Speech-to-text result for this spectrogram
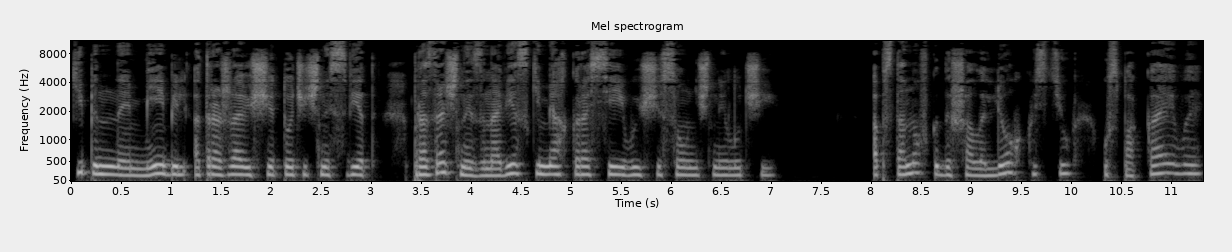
кипенная мебель, отражающая точечный свет, прозрачные занавески, мягко рассеивающие солнечные лучи. Обстановка дышала легкостью, успокаивая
